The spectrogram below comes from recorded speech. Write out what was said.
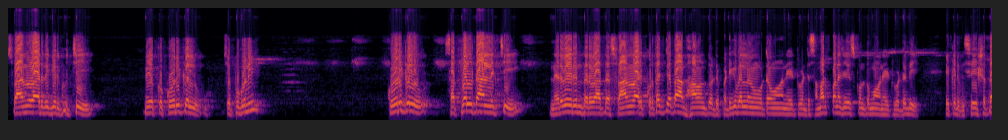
స్వామివారి దగ్గరికి వచ్చి మీ యొక్క కోరికలు చెప్పుకుని కోరికలు సత్ఫలితాలనిచ్చి నెరవేరిన తర్వాత స్వామివారి కృతజ్ఞతా భావంతో పటికి బెల్లం ఇవ్వటము అనేటువంటి సమర్పణ చేసుకుంటాము అనేటువంటిది ఇక్కడ విశేషత.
